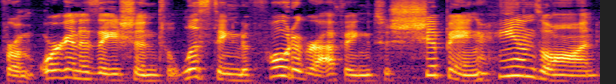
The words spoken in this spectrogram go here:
from organization to listing to photographing to shipping, hands-on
